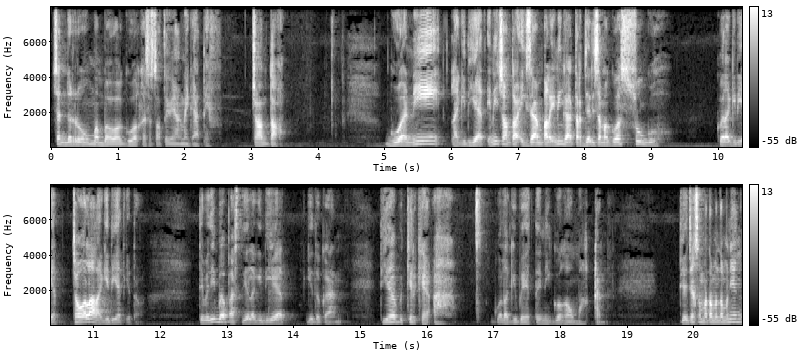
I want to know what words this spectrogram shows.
cenderung membawa gue ke sesuatu yang negatif. Contoh, gue nih lagi diet. Ini contoh example, ini gak terjadi sama gue sungguh. Gue lagi diet, cowok lah lagi diet gitu. Tiba-tiba pas dia lagi diet gitu kan. Dia pikir kayak, ah gue lagi bete nih, gue gak mau makan. Diajak sama teman-temannya yang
